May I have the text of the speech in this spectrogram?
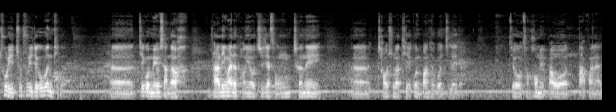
处理处处理这个问题的，呃，结果没有想到，他另外的朋友直接从车内，呃，抄出了铁棍、棒球棍之类的，就从后面把我打翻来了。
